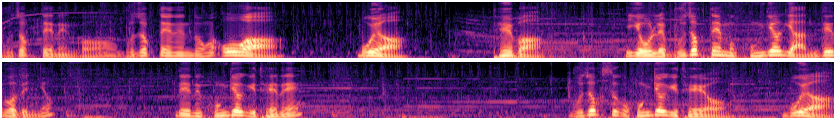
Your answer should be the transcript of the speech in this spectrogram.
무적되는 거. 무적되는 동안 우와! 뭐야? 대박. 이게 원래 무적되면 공격이 안 되거든요? 근데 얘는 공격이 되네? 무적 쓰고 공격이 돼요. 뭐야?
